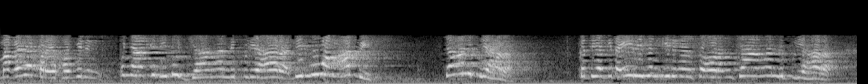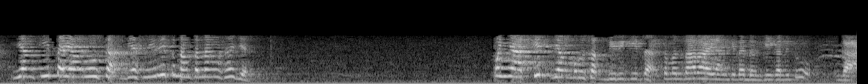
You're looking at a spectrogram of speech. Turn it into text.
Makanya para ikhwafidin, penyakit itu jangan dipelihara, dibuang habis. Jangan dipelihara. Ketika kita iri dengki dengan seorang, jangan dipelihara. Yang kita yang rusak, dia sendiri tenang-tenang saja. Penyakit yang merusak diri kita, sementara yang kita dengkikan itu nggak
